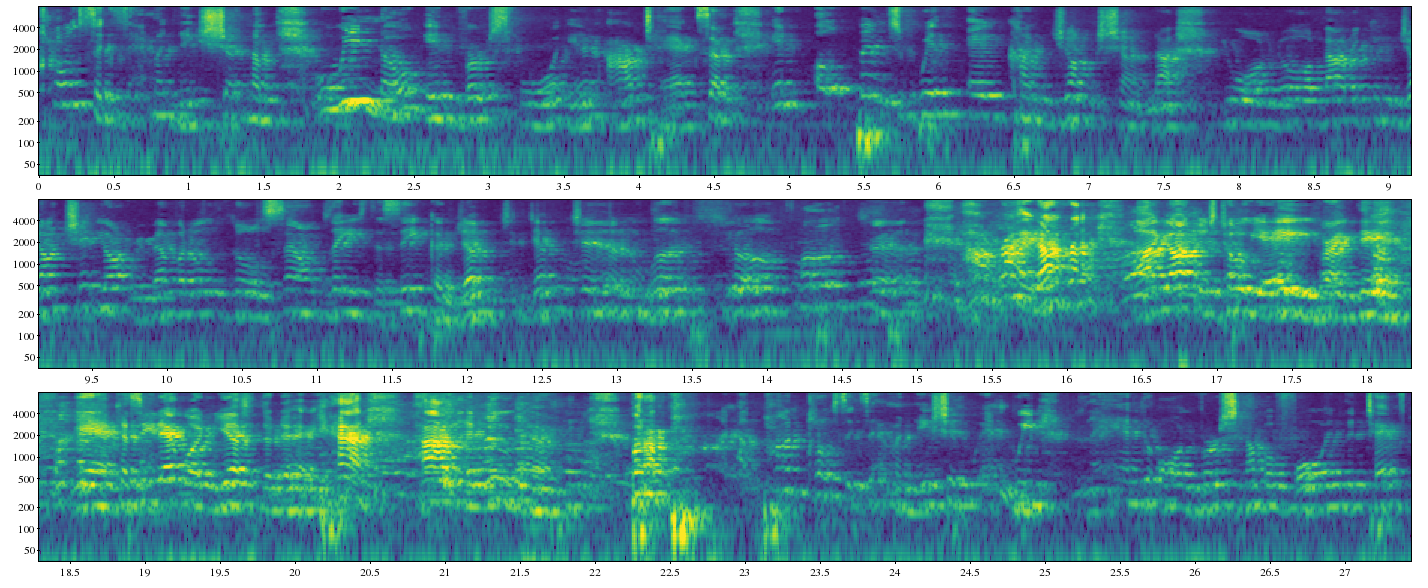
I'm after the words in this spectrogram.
close examination, um, we know in verse four in our text, um, it opens with a conjunction. Uh, you all know about a conjunction. Y'all remember those little sounds they used to sing? Conjunction, conjunction. What's your function? All right, all right. Uh, y'all just told your age right there. Yeah, cause see that wasn't yesterday. Hallelujah. But upon upon close examination, when we land on verse number four in the text,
